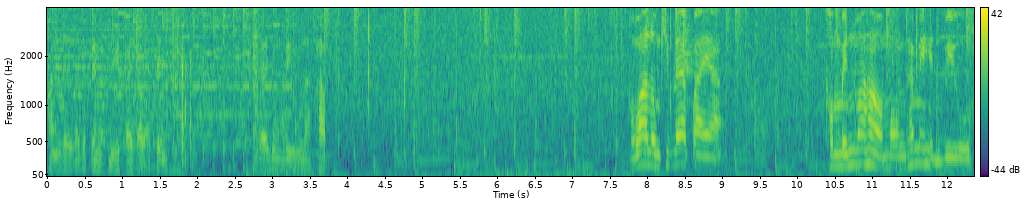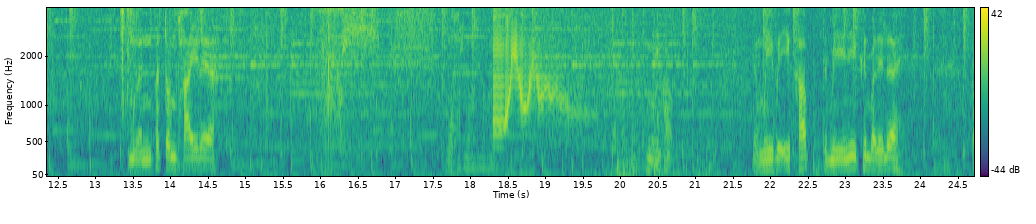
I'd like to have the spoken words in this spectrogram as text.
ทางเดินก็จะเป็นแบบนี้ไปตลอดเส้นทางให้ได้ดูวิวนะครับเพราะว่าลงคลิปแรกไปอะ คอมเมนต์ว่ามองถ้าไม่เห็นวิว เหมือนผจญภัยเลย นี่ครับ ยังมีไปอีกครับ จะมีนี่ขึ้นไปเรื่อยๆ ไป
